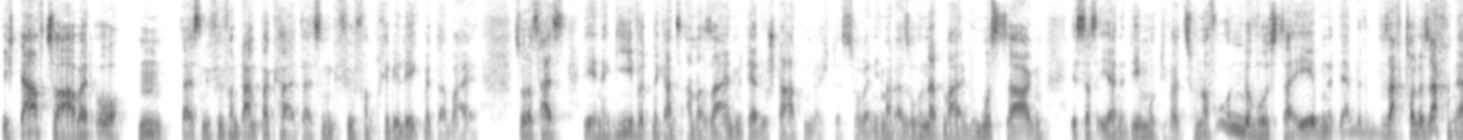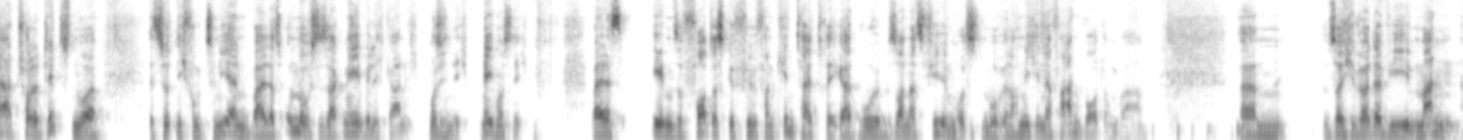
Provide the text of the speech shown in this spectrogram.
ich darf zur Arbeit, oh, hm, da ist ein Gefühl von Dankbarkeit, da ist ein Gefühl von Privileg mit dabei. So, das heißt, die Energie wird eine ganz andere sein, mit der du starten möchtest. So, wenn jemand also hundertmal du musst sagen, ist das eher eine Demotivation auf unbewusster Ebene. Der sagt tolle Sachen, ja, tolle Tipps, nur es wird nicht funktionieren, weil das Unbewusste sagt, nee, will ich gar nicht, muss ich nicht, nee, ich muss nicht, weil das eben sofort das Gefühl von Kindheit triggert, wo wir besonders viel mussten, wo wir noch nicht in der Verantwortung waren. Ähm, solche Wörter wie Mann.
